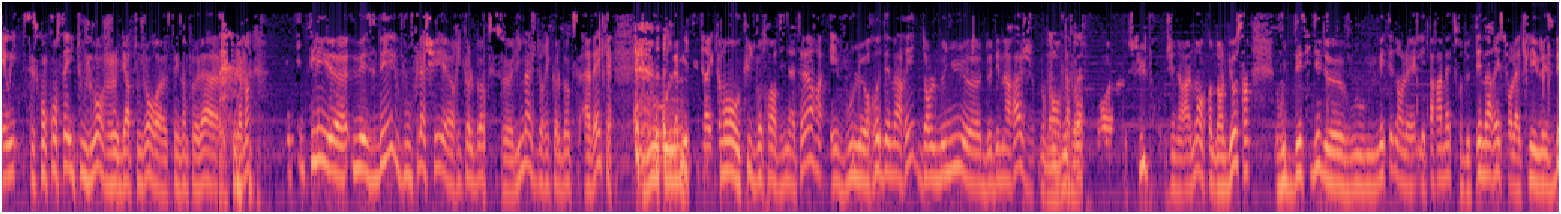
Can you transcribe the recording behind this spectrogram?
Et oui, c'est ce qu'on conseille toujours. Je garde toujours euh, cet exemple-là euh, sous la main. Petite clé euh, USB, vous flashez euh, Recallbox, euh, l'image de Recallbox avec, vous la mettez directement au cul de votre ordinateur et vous le redémarrez dans le menu euh, de démarrage. Donc Dans le en boot, tapant ouais. sur Supre, généralement, comme dans le BIOS, hein, vous décidez de vous mettez dans les, les paramètres de démarrer sur la clé USB.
